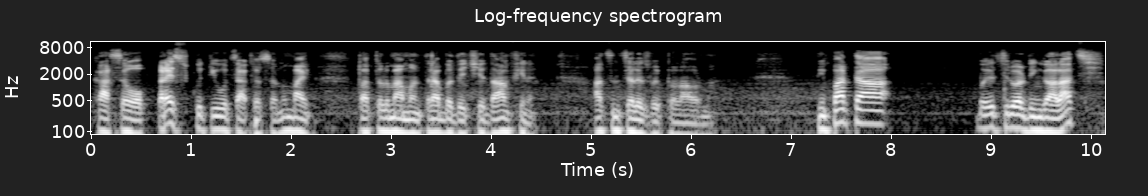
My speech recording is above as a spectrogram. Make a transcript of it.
ca să opresc cutiuța, că să nu mai toată lumea mă întreabă de ce, dar în fine, ați înțeles voi până la urmă. Din partea băieților din Galați,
